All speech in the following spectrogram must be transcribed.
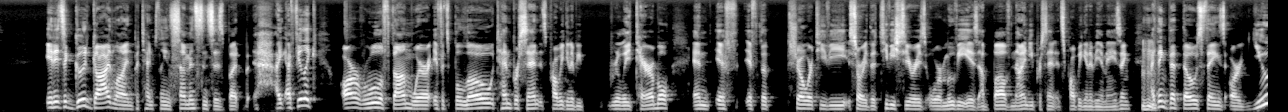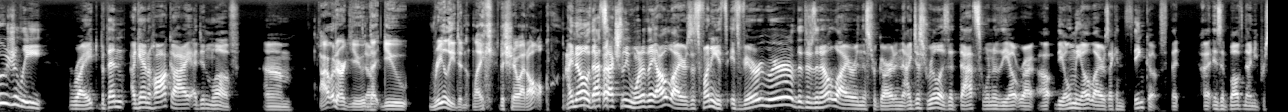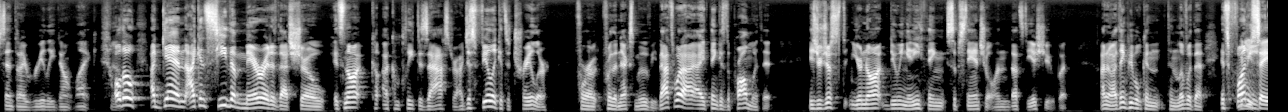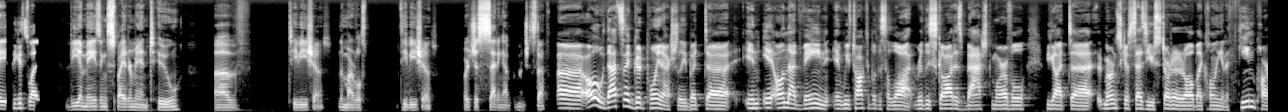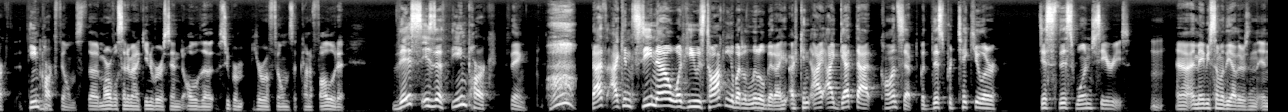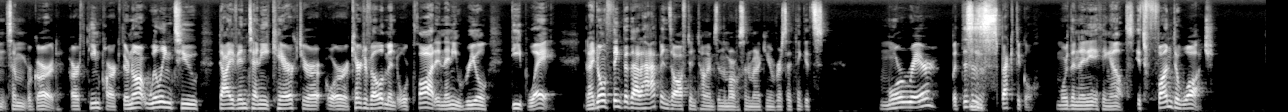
It is a good guideline potentially in some instances, but, but I, I feel like our rule of thumb where if it's below 10%, it's probably going to be really terrible. And if if the show or TV, sorry, the TV series or movie is above 90%, it's probably going to be amazing. Mhm. I think that those things are usually right. But then again, Hawkeye, I didn't love. Um, I would argue So- that you really didn't like the show at all. I know that's actually one of the outliers. It's funny. It's it's very rare that there's an outlier in this regard, and I just realized that that's one of the outright uh, the only outliers I can think of that uh, is above ninety percent that I really don't like. Yeah. Although, again, I can see the merit of that show. It's not co- a complete disaster. I just feel like it's a trailer for a, for the next movie. That's what I, I think is the problem with it. Is you're just you're not doing anything substantial, and that's the issue. But I don't know. I think people can can live with that. It's Would funny you say because it's like the Amazing Spider-Man two of TV shows, the Marvel TV shows, it's just setting up a bunch of stuff. Uh, oh, that's a good point, actually. But uh, in, in on that vein, and we've talked about this a lot. Ridley Scott has bashed Marvel. We got uh, Martin Scorsese, who started it all by calling it a theme park theme Mhm. park films, the Marvel Cinematic Universe, and all of the superhero films that kind of followed it. This is a theme park thing. That I can see now what he was talking about a little bit. I, I can I, I get that concept, but this particular, just this one series. Uh, and maybe some of the others in, in some regard, are theme park, they're not willing to dive into any character or character development or plot in any real deep way. And I don't think that that happens oftentimes in the Marvel Cinematic Universe. I think it's more rare, but this is a spectacle more than anything else. It's fun to watch.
